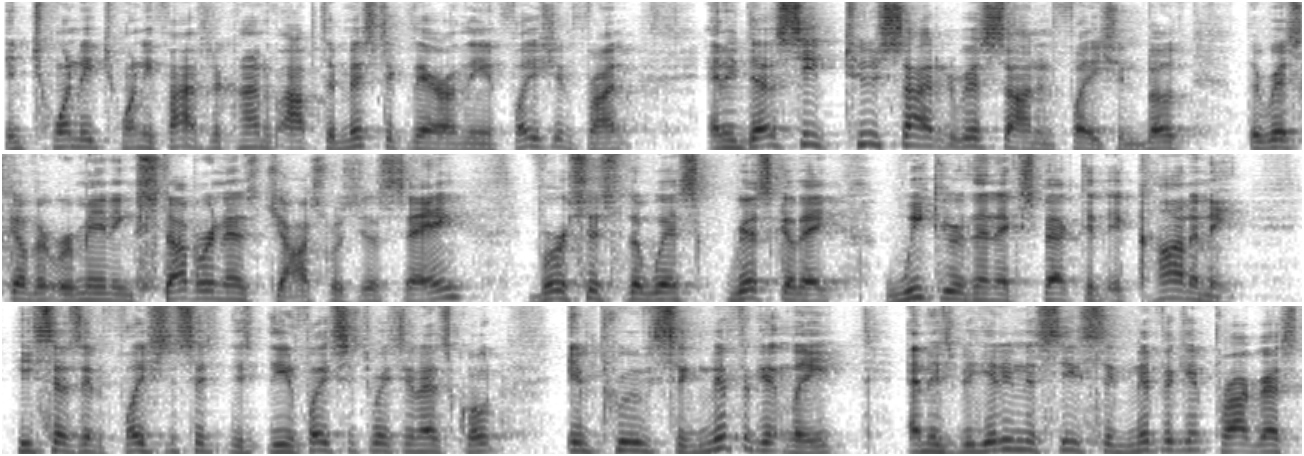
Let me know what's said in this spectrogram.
in 2025. So kind of optimistic there on the inflation front. And he does see two-sided risks on inflation, both the risk of it remaining stubborn, as Josh was just saying, versus the risk, risk of a weaker than expected economy. He says inflation, the inflation situation has, quote, improved significantly and is beginning to see significant progress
